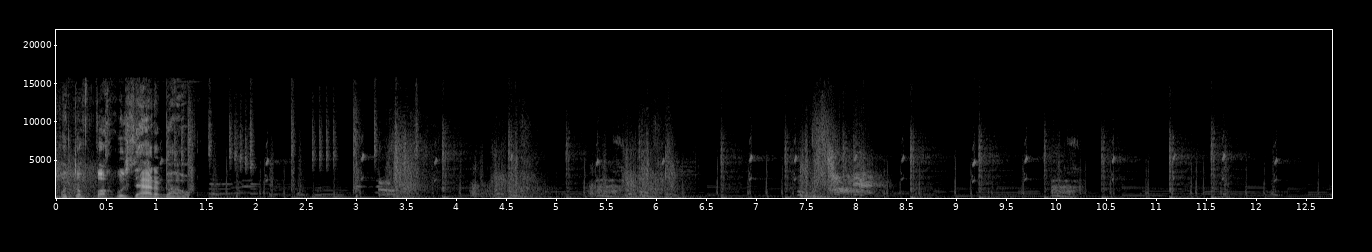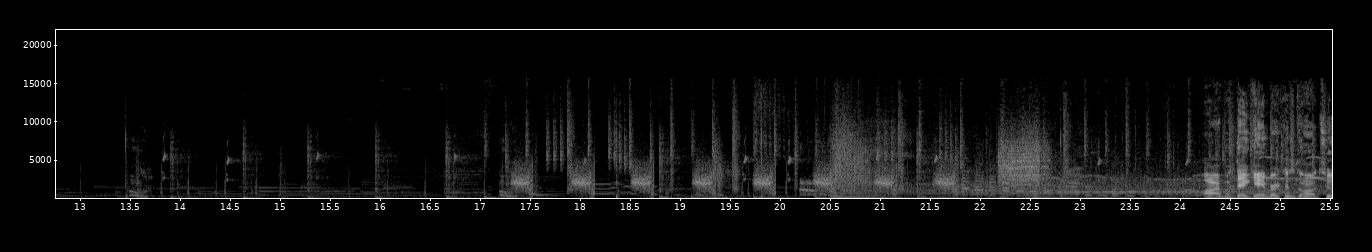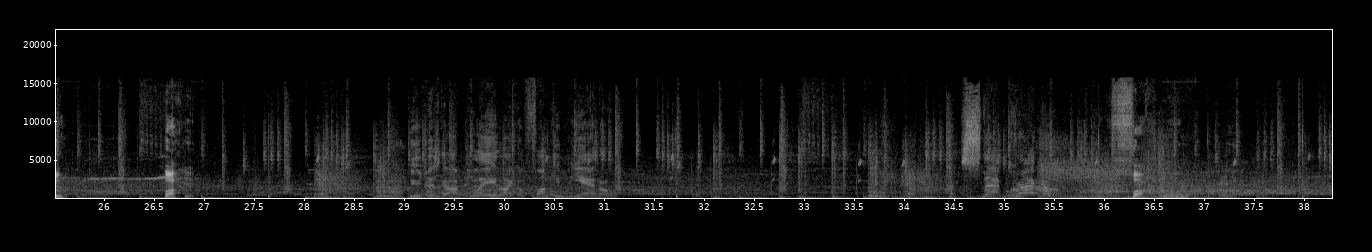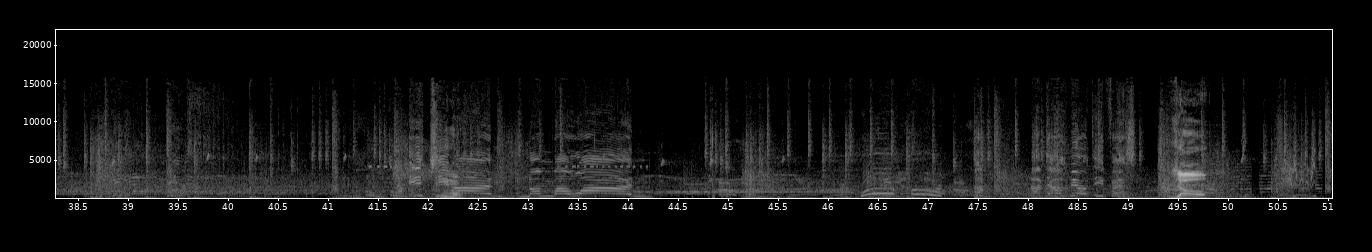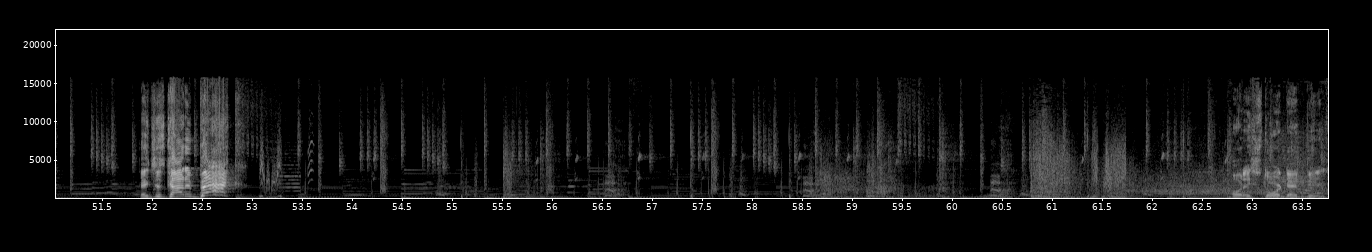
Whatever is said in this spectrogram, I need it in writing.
What the fuck was that about? But their game breaker's gone too. Fuck it. you just got played like a funky piano. Snap crackle. Fuck, man. Come on. Number one. Woo! Now that was me on defense. Yo. They just got it back. They that bitch.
